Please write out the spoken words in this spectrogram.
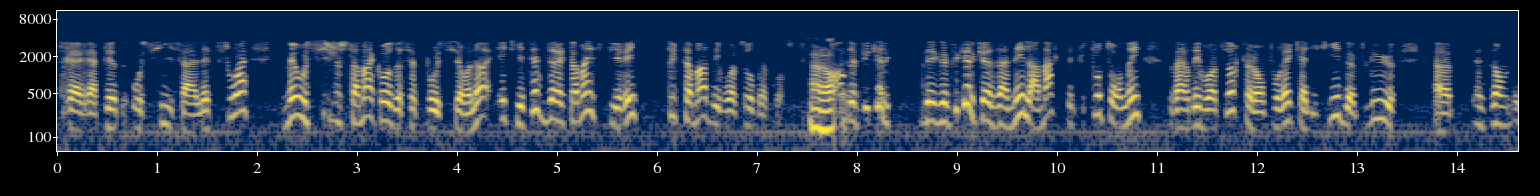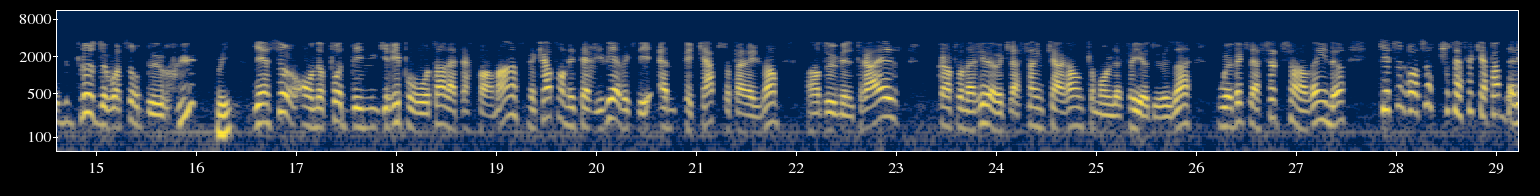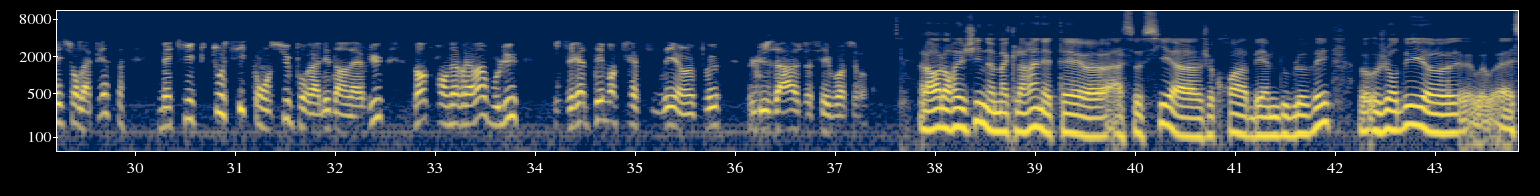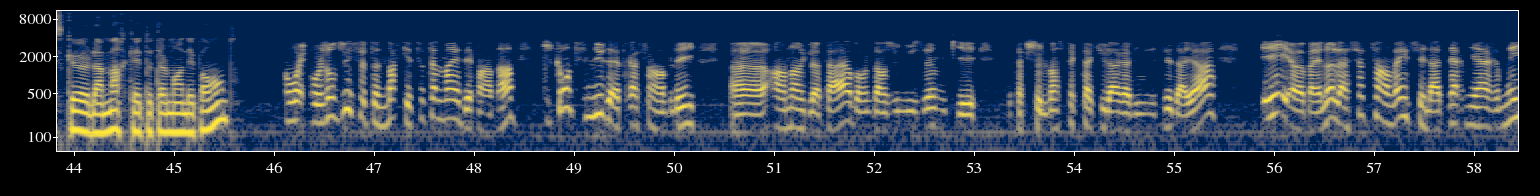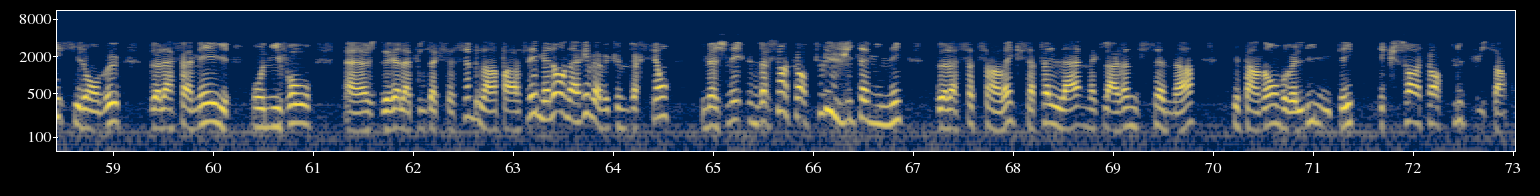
très rapide aussi, ça allait de soi, mais aussi justement à cause de cette position-là, et qui était directement inspirée strictement des voitures de course. Alors, depuis quelques depuis quelques années, la marque s'est plutôt tournée vers des voitures que l'on pourrait qualifier de plus, euh, plus de voitures de rue. Oui. Bien sûr, on n'a pas dénigré pour autant la performance, mais quand on est arrivé avec les MP4, par exemple, en 2013, quand on arrive avec la 540 comme on l'a fait il y a deux ans, ou avec la 720, là, qui est une voiture tout à fait capable d'aller sur la piste, mais qui est aussi conçue pour aller dans la rue. Donc, on a vraiment voulu, je dirais, démocratiser un peu l'usage de ces voitures. Alors à l'origine, McLaren était euh, associé à, je crois, BMW. Euh, aujourd'hui, euh, est-ce que la marque est totalement indépendante? Oui, aujourd'hui, c'est une marque qui est totalement indépendante, qui continue d'être assemblée en Angleterre, donc dans une usine qui est, absolument spectaculaire à visiter d'ailleurs. Et ben là, la 720, c'est la dernière née, si l'on veut, de la famille au niveau, je dirais, la plus accessible l'an passé. Mais là, on arrive avec une version imaginez une version encore plus vitaminée de la 720 qui s'appelle la McLaren Senna, qui est en nombre limité et qui sera encore plus puissante.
